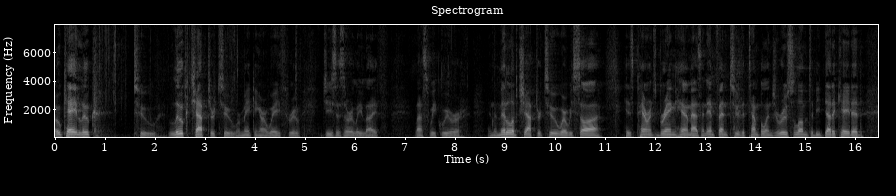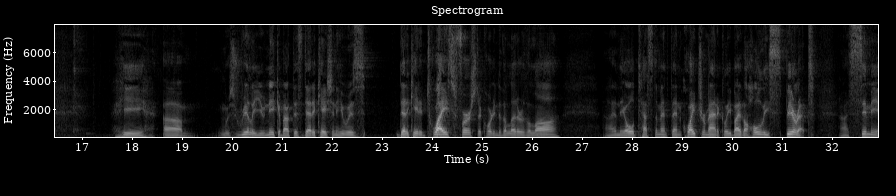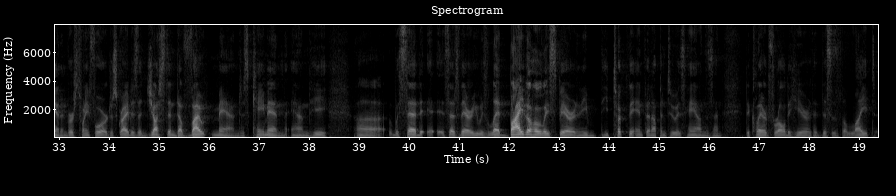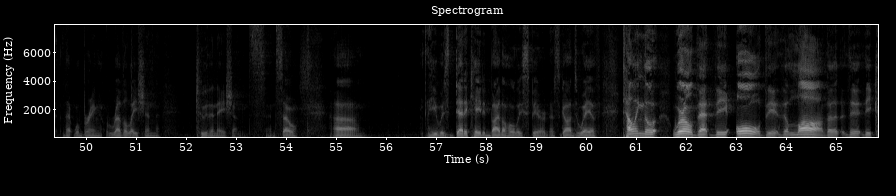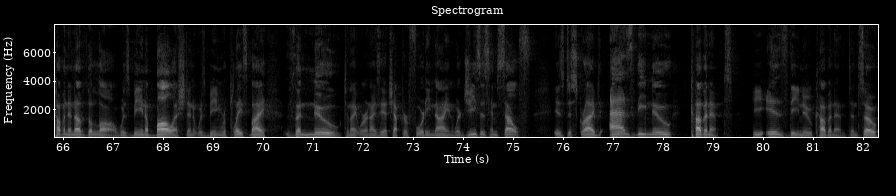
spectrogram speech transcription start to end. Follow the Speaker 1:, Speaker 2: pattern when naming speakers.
Speaker 1: Okay, Luke 2. Luke chapter 2. We're making our way through Jesus' early life. Last week we were in the middle of chapter 2 where we saw his parents bring him as an infant to the temple in Jerusalem to be dedicated. He um, was really unique about this dedication. He was dedicated twice first, according to the letter of the law uh, in the Old Testament, then quite dramatically by the Holy Spirit. Uh, Simeon in verse 24, described as a just and devout man, just came in and he uh, was said, it says there, he was led by the Holy Spirit and he, he took the infant up into his hands and declared for all to hear that this is the light that will bring revelation to the nations. And so, uh, he was dedicated by the Holy Spirit. It's God's way of telling the world that the old, the, the law, the, the, the covenant of the law was being abolished and it was being replaced by the new. Tonight we're in Isaiah chapter 49, where Jesus himself is described as the new covenant. He is the new covenant. And so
